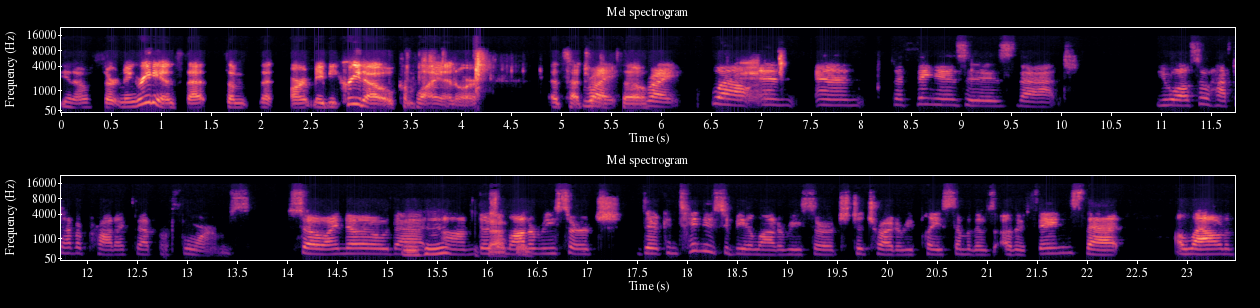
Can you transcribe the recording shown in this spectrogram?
you know, certain ingredients that some that aren't maybe credo compliant or etc. Right. So right. Well, and and the thing is is that you also have to have a product that performs. So I know that mm-hmm, um, there's exactly. a lot of research. There continues to be a lot of research to try to replace some of those other things that allow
